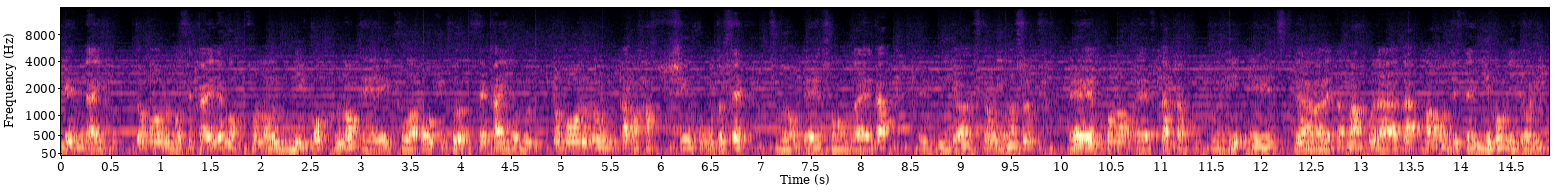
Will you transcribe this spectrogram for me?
現代フットボールの世界でもこの2国の影響は大きく世界のフットボール文化の発信国としてその、え存在が、えー、賑わしております。えー、この、えー、2カ国に、えー、つながれたマフラーが満を持して日本に上陸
